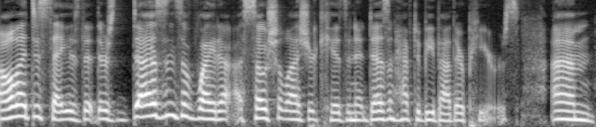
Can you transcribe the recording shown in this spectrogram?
all that to say is that there's dozens of ways to socialize your kids, and it doesn't have to be by their peers. Um,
